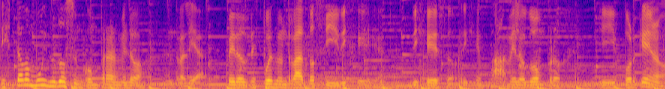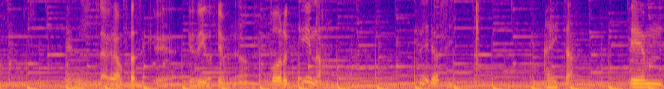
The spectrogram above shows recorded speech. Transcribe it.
Estaba muy dudoso en comprármelo, en realidad. Pero después de un rato sí dije, dije eso, dije, bah, me lo compro. ¿Y por qué no? Es la gran frase que, que digo siempre, ¿no? ¿Por qué no? Pero sí. Ahí está. Em,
